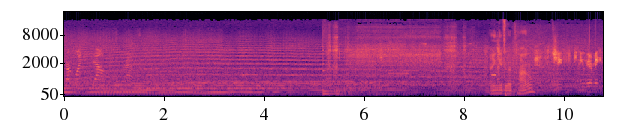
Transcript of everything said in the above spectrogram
Start winding down. Rest. Eingeht Übertragung. Chief, can you hear me?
